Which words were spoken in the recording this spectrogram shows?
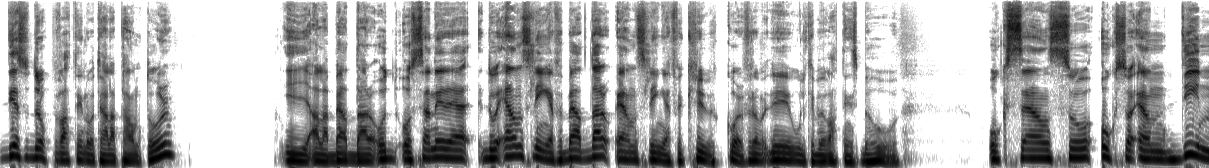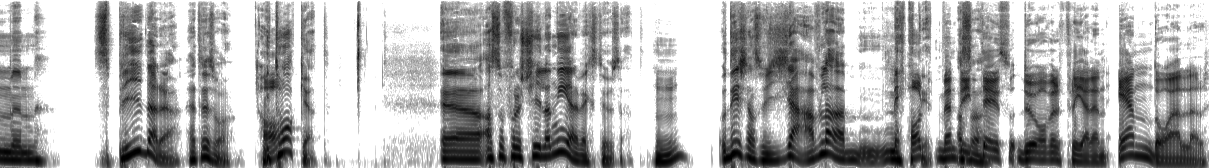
dels så droppbevattning då till alla plantor i alla bäddar. Och, och Sen är det då en slinga för bäddar och en slinga för krukor. För de- det är olika bevattningsbehov. Och sen så också en dimspridare, heter det så? Ja. I taket. Eh, alltså för att kyla ner växthuset. Mm. Och det känns så jävla mäktigt. Har, men alltså, ditt är ju så, du har väl fler än en då eller?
